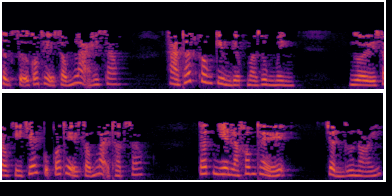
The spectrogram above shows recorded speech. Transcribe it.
thực sự có thể sống lại hay sao? Hà thất không kìm được mà dùng mình. Người sau khi chết cũng có thể sống lại thật sao? Tất nhiên là không thể. Trần Ngư nói,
